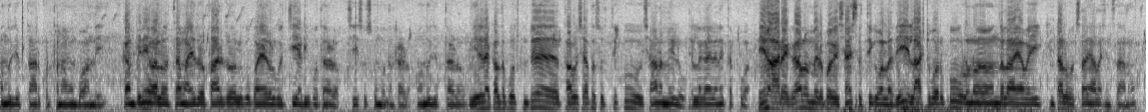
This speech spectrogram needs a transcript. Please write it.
మందులు చెప్తున్నారు కొడుతున్నాము బాగుంది. కంపెనీ వాళ్ళు వచ్చాము ఐదు రోజులు ఆరు రోజులకు పది రోజులకు వచ్చి అడిగిపోతాడు చేసి చూసుకొని పోతుంటాడు. మందులు చెప్తాడు. వేరే రకాలతో పోల్చుకుంటే తాళ్ళ శాతం స్వస్తికు చాలా మేలు. తెల్లగాయలు అనేది తక్కువ. నేను ఆరు ఎకరాలు మిరప వేసాను స్వస్తికి వాళ్ళది. లాస్ట్ వరకు రెండు వందల యాభై క్వింటాలు వచ్చాయని ఆలోచించాను.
